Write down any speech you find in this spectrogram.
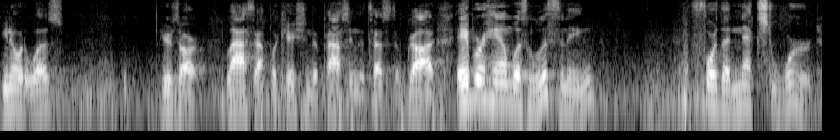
You know what it was? Here's our last application to passing the test of God. Abraham was listening for the next word.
